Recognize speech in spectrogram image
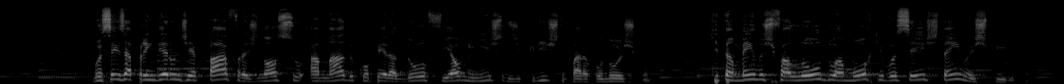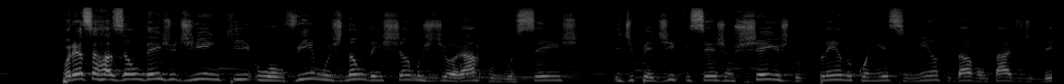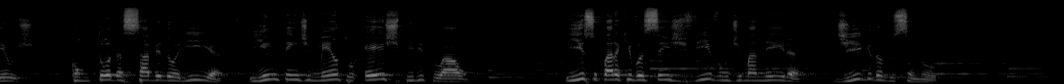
Vocês aprenderam de Epáfras, nosso amado cooperador, fiel ministro de Cristo para conosco, que também nos falou do amor que vocês têm no Espírito. Por essa razão, desde o dia em que o ouvimos, não deixamos de orar por vocês e de pedir que sejam cheios do pleno conhecimento da vontade de Deus, com toda sabedoria e entendimento espiritual. E isso para que vocês vivam de maneira digna do Senhor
